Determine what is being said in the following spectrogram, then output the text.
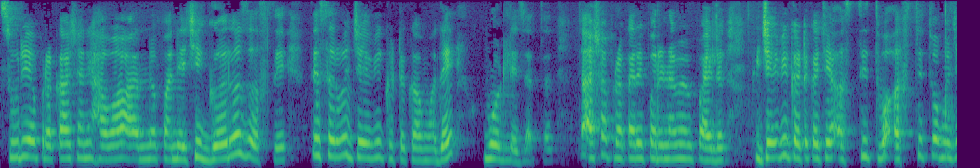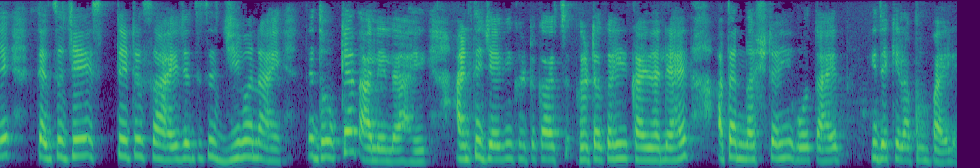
सूर्यप्रकाश आणि हवा अन्न पाण्याची गरज असते ते सर्व जैविक घटकामध्ये मोडले जातात. तर अशा प्रकारे परिणाम आपण पाहिलं की जैविक घटकाचे अस्तित्व अस्तित्व म्हणजे त्यांचं जे स्टेटस आहे ज्यांचं जे जीवन आहे ते धोक्यात आलेलं आहे. आणि ते जैविक घटकाच घटकही काय झाले आहेत? आता नष्टही होत आहेत हे देखील आपण पाहिले.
